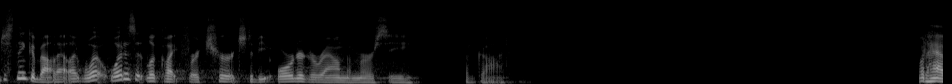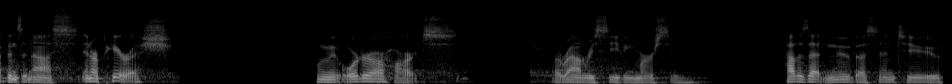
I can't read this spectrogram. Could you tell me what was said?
Just think about that. Like, what, what does it look like for a church to be ordered around the mercy of God? What happens in us, in our parish, when we order our hearts around receiving mercy? How does that move us into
